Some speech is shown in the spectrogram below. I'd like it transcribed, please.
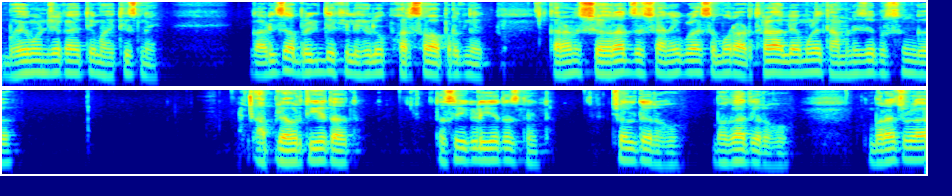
भय म्हणजे काय ते माहितीच नाही. गाडीचा ब्रेक देखील हे लोक फारसा वापरत नाहीत. कारण शहरात जसे अनेक वेळा समोर अडथळा आल्यामुळे थांबण्याचे प्रसंग आपल्यावरती येतात तसे इकडे येतच नाहीत. चलते रहो भगाते रहो. बऱ्याच वेळा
